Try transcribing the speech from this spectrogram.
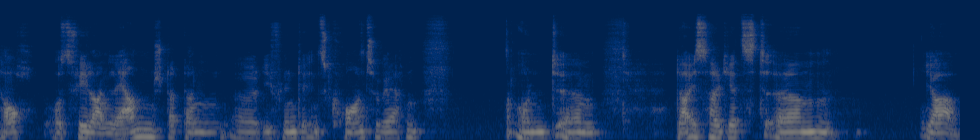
auch aus Fehlern lernen, statt dann äh, die Flinte ins Korn zu werfen. Und ähm, da ist halt jetzt ähm, ja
